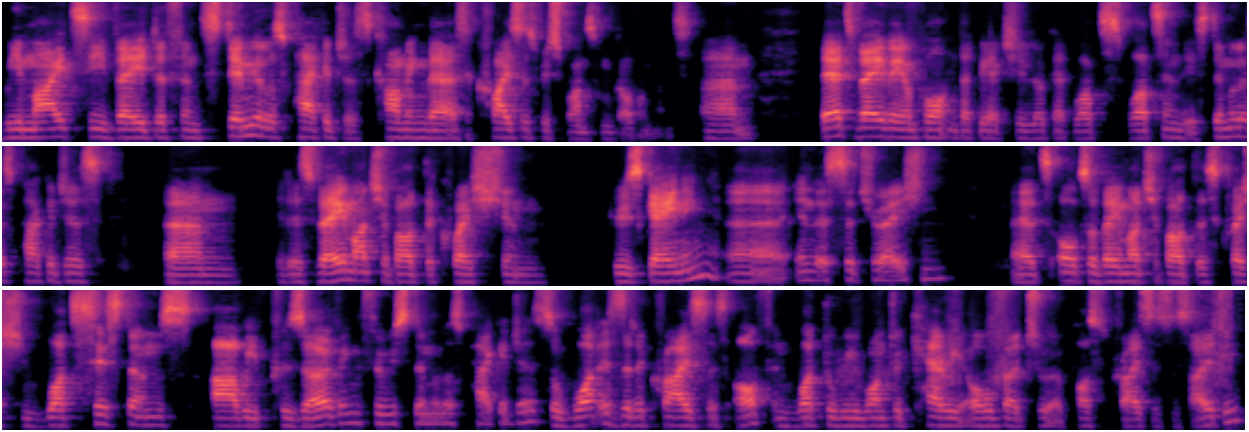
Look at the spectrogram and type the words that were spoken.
we might see very different stimulus packages coming there as a crisis response from governments. Um, that's very, very important that we actually look at what's what's in these stimulus packages. Um, it is very much about the question who's gaining uh, in this situation it's also very much about this question what systems are we preserving through stimulus packages? So, what is it a crisis of, and what do we want to carry over to a post crisis society?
